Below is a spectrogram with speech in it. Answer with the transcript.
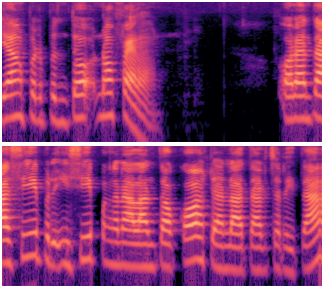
yang berbentuk novel. Orientasi berisi pengenalan tokoh dan latar cerita.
